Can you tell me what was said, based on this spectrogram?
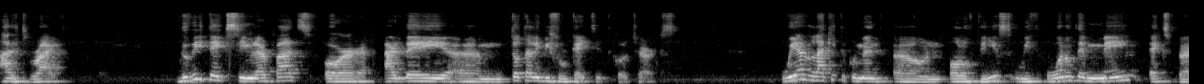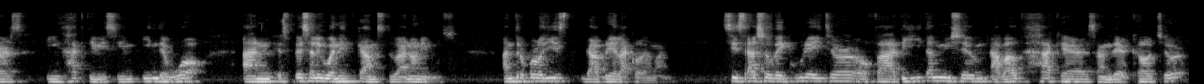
alt-right do they take similar paths or are they um, totally bifurcated cultures? We are lucky to comment on all of this with one of the main experts in hacktivism in the world, and especially when it comes to Anonymous, anthropologist Gabriella Coleman. She's also the curator of a digital museum about hackers and their culture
